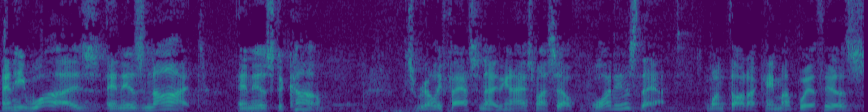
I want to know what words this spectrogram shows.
And he was and is not and is to come. It's really fascinating. I asked myself, what is that? One thought I came up with is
